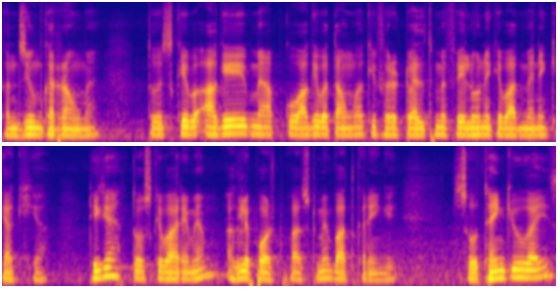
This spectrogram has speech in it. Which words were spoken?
कंज्यूम कर रहा हूँ मैं। तो इसके आगे मैं आपको आगे बताऊँगा कि फिर ट्वेल्थ में फ़ेल होने के बाद मैंने क्या किया, ठीक है? तो उसके बारे में हम अगले पॉडकास्ट में बात करेंगे। सो थैंक यू गाइज़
